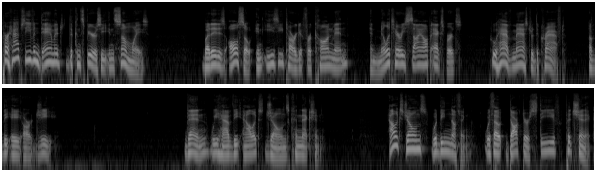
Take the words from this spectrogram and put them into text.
perhaps even damaged the conspiracy in some ways. But it is also an easy target for con men and military psyop experts who have mastered the craft of the ARG. Then we have the Alex Jones connection. Alex Jones would be nothing without Dr. Steve Pieczenik.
